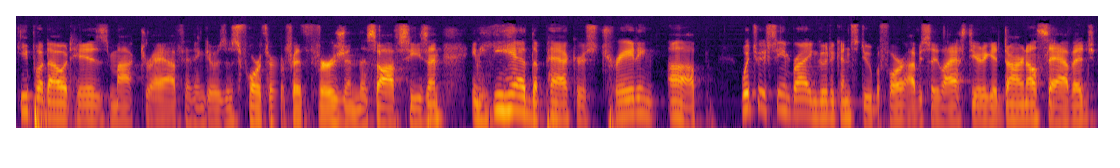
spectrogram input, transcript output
he put out his mock draft. I think it was his fourth or fifth version this offseason, and he had the Packers trading up which we've seen Brian Gutekunst do before. Obviously, last year to get Darnell Savage.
